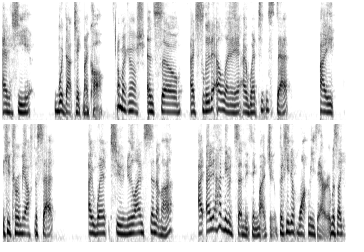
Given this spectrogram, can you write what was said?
and he would not take my call. Oh my gosh. And so I flew to LA. I went to the set. I he threw me off the set. I went to New Line Cinema. I, I hadn't even said anything, mind you, but he didn't want me there. It was like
